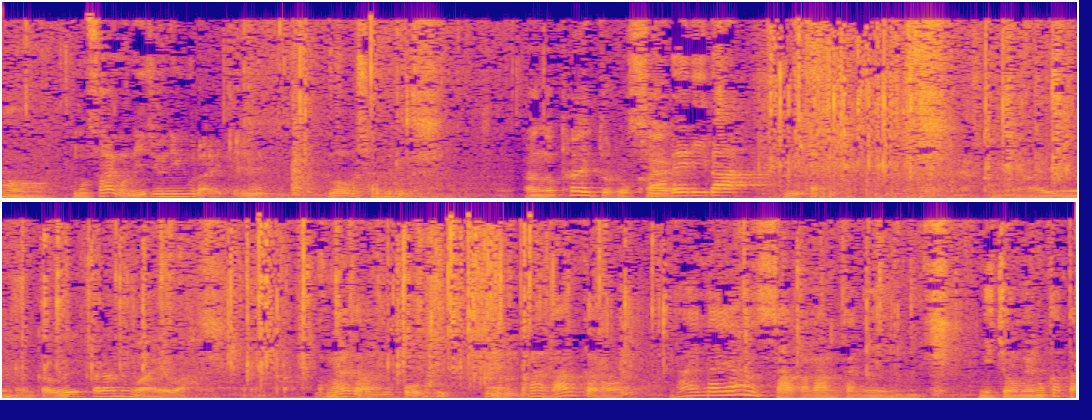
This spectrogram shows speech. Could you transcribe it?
もう最後20人ぐらいでね輪をしゃべる。あのタイトルをし変えゃべり場。みたいな。ああいうなんか上からのはええわ。この間、ななんかの、ナイナイアンサーかなんかに、二丁目の方、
